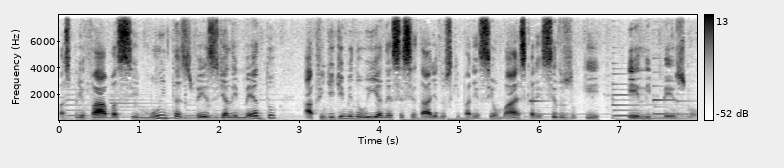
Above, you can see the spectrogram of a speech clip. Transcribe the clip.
mas privava-se muitas vezes de alimento a fim de diminuir a necessidade dos que pareciam mais carecidos do que ele mesmo.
